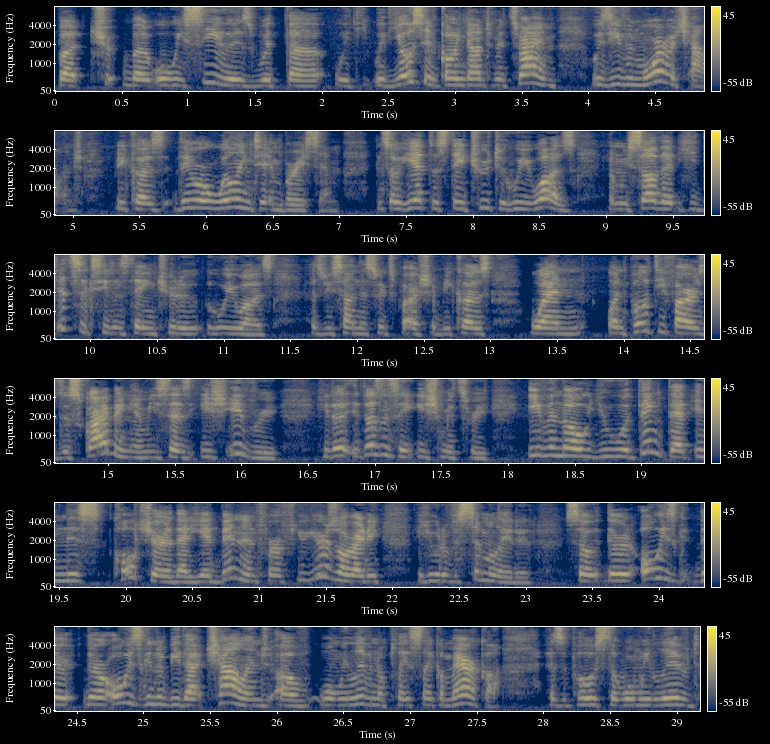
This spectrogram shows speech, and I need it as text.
But tr- but what we see is with the with with Yosef going down to Mitzrayim was even more of a challenge because they were willing to embrace him, and so he had to stay true to who he was. And we saw that he did succeed in staying true to who he was, as we saw in this week's parsha. Because when when Potiphar is describing him, he says Ish Ivri. He do, it doesn't say Ish Mitzri, even though you would think that in this culture that he had been in for a few years already, that he would have assimilated. So there always there there are always going to be that challenge of when we live in a place like America, as opposed to when we lived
